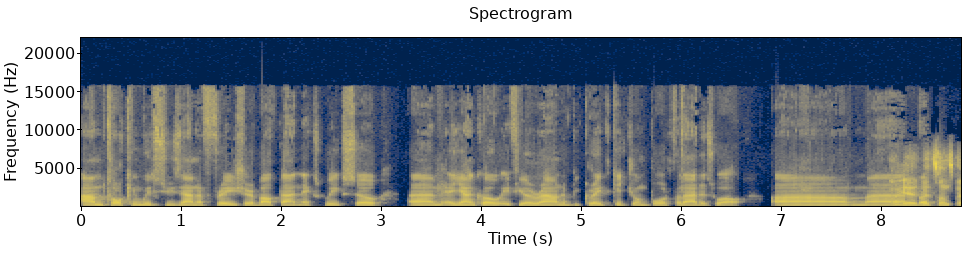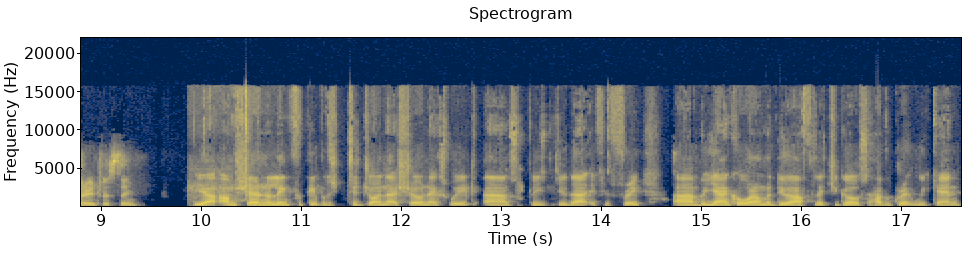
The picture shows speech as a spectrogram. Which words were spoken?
I'm talking with Susanna Fraser about that next week. So um, Janko, if you're around, it'd be great to get you on board for that as well. Um, uh, oh yeah, but, that sounds very interesting. Yeah, I'm sharing mm-hmm. a link for people to, to join that show next week. Um, so please do that if you're free. Um, but Janko, what I'm going to do, I have to let you go. So have a great weekend.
